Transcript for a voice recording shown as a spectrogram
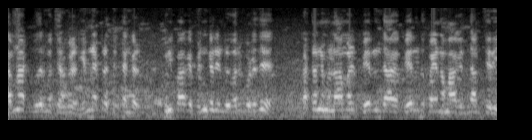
தமிழ்நாட்டு முதலமைச்சர்கள் எண்ணற்ற திட்டங்கள் குறிப்பாக பெண்கள் என்று வரும்பொழுது கட்டணம் இல்லாமல் பேருந்தாக பேருந்து பயணமாக இருந்தாலும் சரி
